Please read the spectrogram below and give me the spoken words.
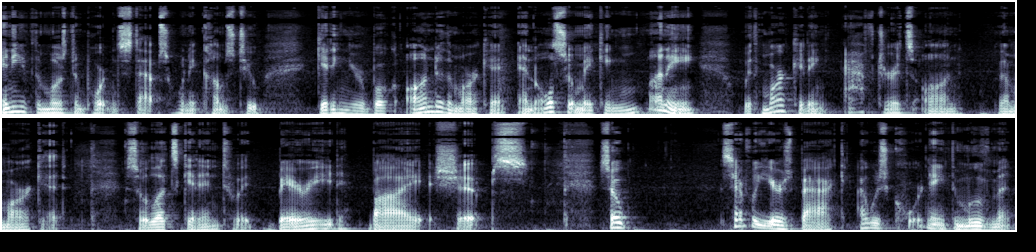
any of the most important steps when it comes to getting your book onto the market and also making money with marketing after it's on the market. So let's get into it. Buried by ships. So several years back, I was coordinating the movement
